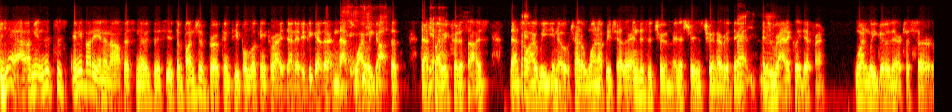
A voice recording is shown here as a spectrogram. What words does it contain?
Yeah, I mean, it's just anybody in an office knows this. It's a bunch of broken people looking for identity together, and that's why we gossip. That's why we criticize. That's Right. why we, you know, try to one up each other. And this is true in ministry. It's true in everything. Right. It's Mhm. radically different when we go there to serve.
